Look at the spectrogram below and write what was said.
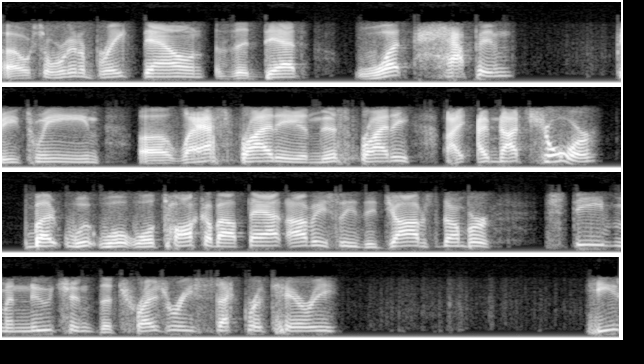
uh, so we're going to break down the debt. What happened between uh, last Friday and this Friday? I, I'm not sure, but we'll, we'll, we'll talk about that. Obviously, the jobs number Steve Mnuchin, the Treasury Secretary, he's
